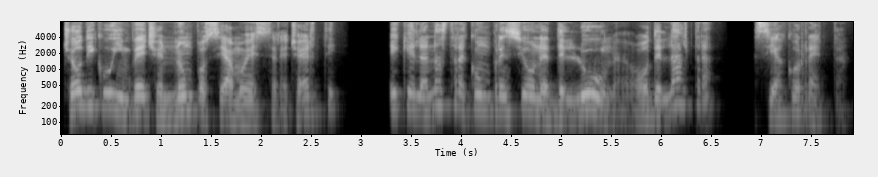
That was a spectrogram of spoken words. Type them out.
Ciò di cui invece non possiamo essere certi è che la nostra comprensione dell'una o dell'altra sia corretta.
